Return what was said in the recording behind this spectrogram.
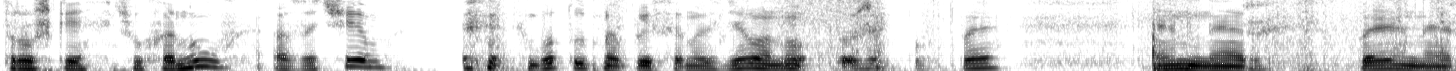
трошки чуханув. А зачем? Бо тут написано зроблено теж в ПНР. ПНР.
